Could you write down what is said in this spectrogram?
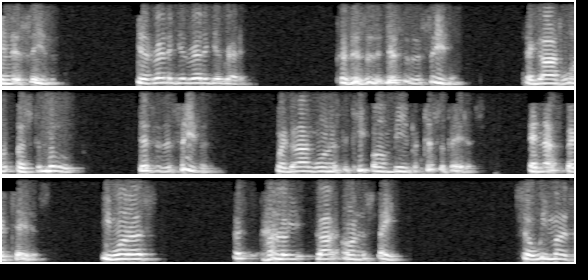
in this season. Get ready, get ready, get ready. Because this is, this is a season that God wants us to move. This is a season where God wants us to keep on being participators and not spectators. He wants us, hallelujah, God honors faith. So we must,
